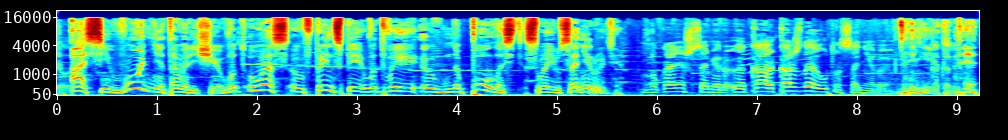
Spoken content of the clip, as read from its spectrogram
Вот. А сегодня, товарищи, вот у вас, в принципе, вот вы э, полость свою санируете? Ну, конечно, Самир, э, ка- каждое утро санирую. Нет, это,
